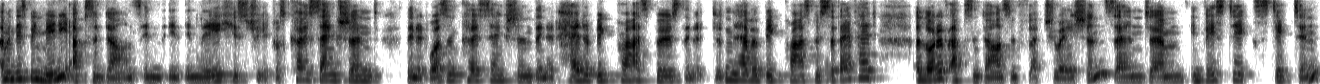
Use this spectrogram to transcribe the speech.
I mean, there's been many ups and downs in, in, in their history. It was co sanctioned, then it wasn't co sanctioned, then it had a big prize purse, then it didn't have a big prize purse. So they've had a lot of ups and downs and fluctuations. And um, Investec stepped in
